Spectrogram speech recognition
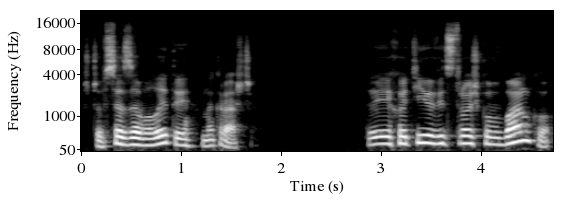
що все завалити на краще. Ти хотів відстрочку в банку?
